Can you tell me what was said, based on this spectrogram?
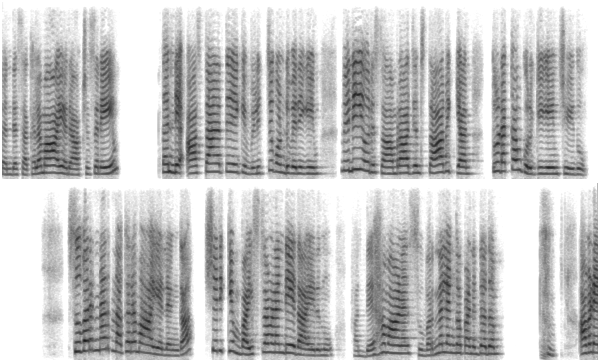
തന്റെ സകലമായ രാക്ഷസരെയും തന്റെ ആസ്ഥാനത്തിലേക്ക് വിളിച്ചു കൊണ്ടുവരികയും വലിയൊരു സാമ്രാജ്യം സ്ഥാപിക്കാൻ തുടക്കം കുറിക്കുകയും ചെയ്തു. സുവർണർ നഗരമായ ലങ്ക ശരിക്കും വൈശ്രവണന്റേതായിരുന്നു. അദ്ദേഹമാണ് സുവർണലങ്ക പണിതതും അവിടെ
